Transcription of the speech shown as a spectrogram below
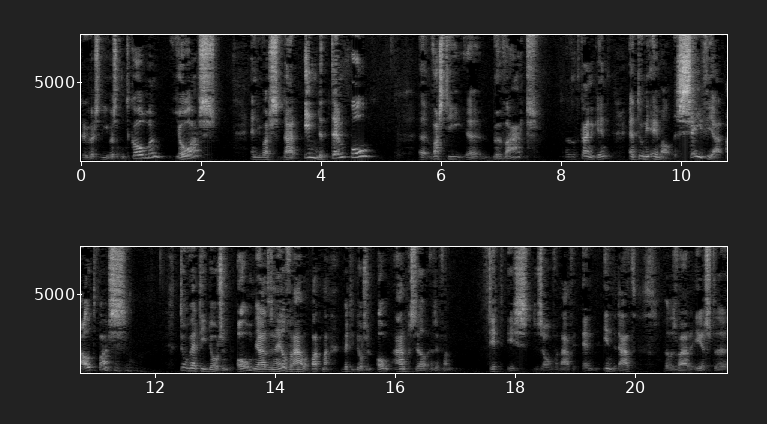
die was, die was ontkomen, Joas. En die was daar in de tempel, eh, was die eh, bewaard, dat kleine kind. En toen hij eenmaal zeven jaar oud was, toen werd hij door zijn oom, ja het is een heel verhaal apart, maar werd hij door zijn oom aangesteld en zei van, dit is de zoon van David. En inderdaad, weliswaar eerst eh,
